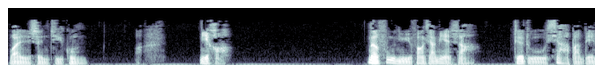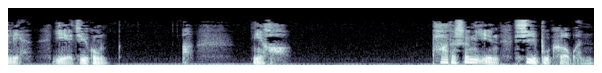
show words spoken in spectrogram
弯身鞠躬。你好。那妇女放下面纱，遮住下半边脸。也鞠躬。啊，你好。他的声音细不可闻。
